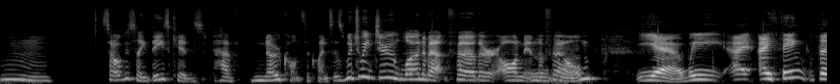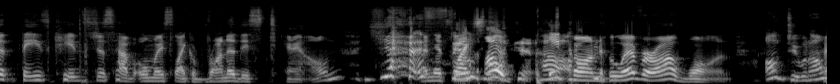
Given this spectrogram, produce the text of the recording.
Hmm. So obviously these kids have no consequences, which we do learn about further on in the Mhm. film. Yeah, we. I, I think that these kids just have almost like a run of this town. Yeah, it And it's like, feels oh, it, huh? Pick on whoever I want, I'll do what I kind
